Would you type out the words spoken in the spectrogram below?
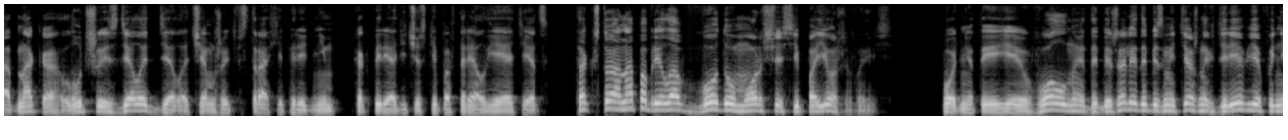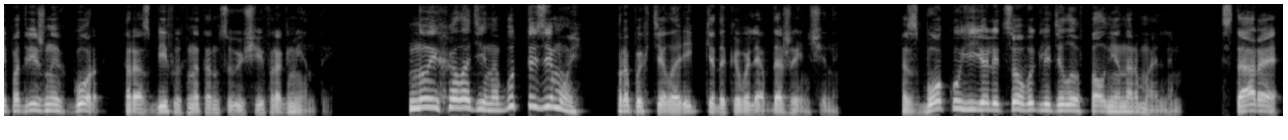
Однако лучше сделать дело, чем жить в страхе перед ним, как периодически повторял ей отец, так что она побрела в воду, морщась и поеживаясь. Поднятые ею волны добежали до безмятежных деревьев и неподвижных гор, разбив их на танцующие фрагменты. «Ну и холодина, будто зимой», — пропыхтела Рикке, доковыляв до женщины. Сбоку ее лицо выглядело вполне нормальным. Старое,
